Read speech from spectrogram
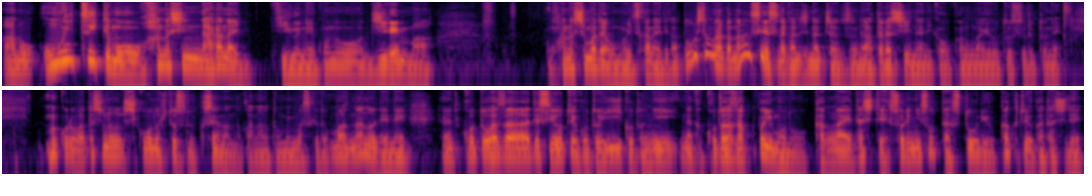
あの、思いついてもお話にならないっていうね、このジレンマ。お話までは思いつかないというか、どうしてもなんかナンセンスな感じになっちゃうんですよね。新しい何かを考えようとするとね。まあこれ私の思考の一つの癖なのかなと思いますけど、まあなのでね、ことわざですよということをいいことに、なんかことわざっぽいものを考え出して、それに沿ったストーリーを書くという形で、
